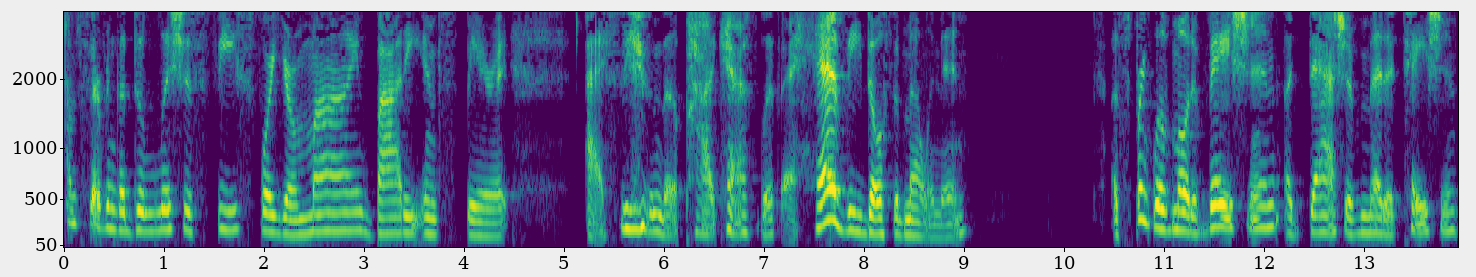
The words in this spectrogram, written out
I'm serving a delicious feast for your mind, body, and spirit. I season the podcast with a heavy dose of melanin, a sprinkle of motivation, a dash of meditation,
